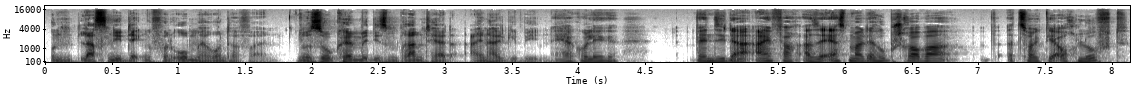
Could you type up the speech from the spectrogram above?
und lassen die Decken von oben herunterfallen. Nur so können wir diesem Brandherd Einhalt gebieten. Herr Kollege, wenn Sie da einfach, also erstmal der Hubschrauber erzeugt ja auch Luft,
